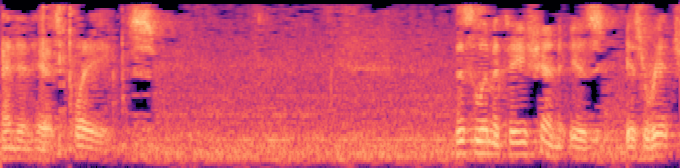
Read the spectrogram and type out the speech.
and in his plagues. This limitation is, is rich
